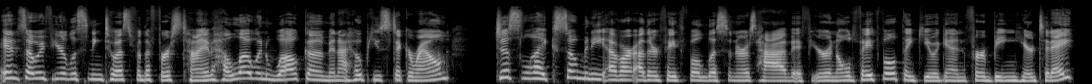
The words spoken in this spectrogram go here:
And so if you're listening to us for the first time, hello and welcome. And I hope you stick around just like so many of our other faithful listeners have. If you're an old faithful, thank you again for being here today.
